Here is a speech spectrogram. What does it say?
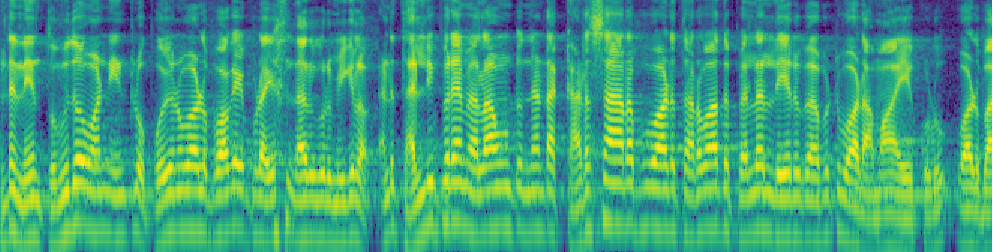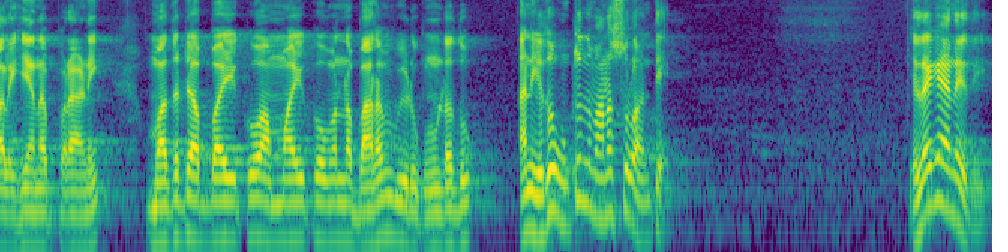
అంటే నేను తొమ్మిదో వాడిని ఇంట్లో పోయిన వాళ్ళు పోగా ఇప్పుడు అయ్యా నలుగురు మిగిలాం. అంటే తల్లి ప్రేమ ఎలా ఉంటుందంటే ఆ కడసారపు వాడు తర్వాత పిల్లలు లేరు కాబట్టి వాడు అమాయకుడు వాడు బలహీన ప్రాణి. మొదటి అబ్బాయికో అమ్మాయికో ఉన్న బలం వీడికి ఉండదు అని ఏదో ఉంటుంది మనస్సులో అంతే. ఇలాగే అనేది.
